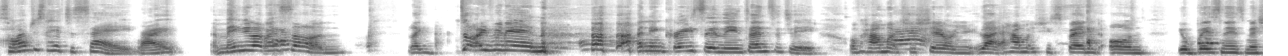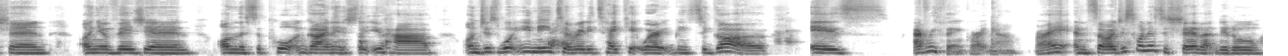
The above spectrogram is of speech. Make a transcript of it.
so I'm just here to say, right, and maybe like my son, like diving in and increasing the intensity of how much you share on you, like how much you spend on your business mission, on your vision, on the support and guidance that you have, on just what you need to really take it where it needs to go is everything right now, right? And so I just wanted to share that little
